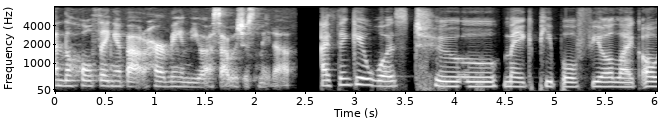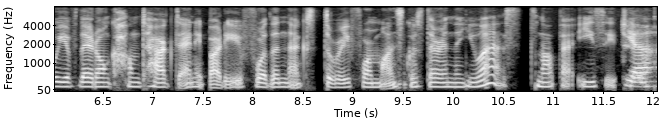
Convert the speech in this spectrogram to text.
And the whole thing about her being in the US, I was just made up. I think it was to make people feel like, oh, if they don't contact anybody for the next three, four months because they're in the US, it's not that easy to. Yeah.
